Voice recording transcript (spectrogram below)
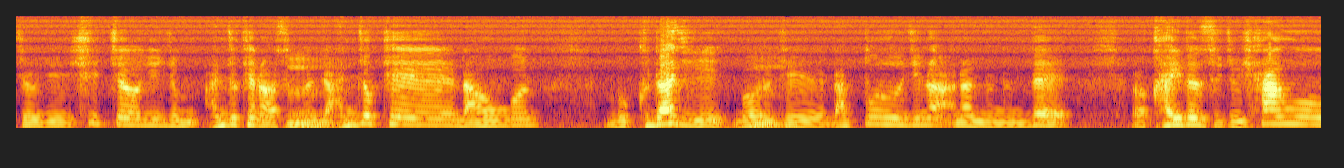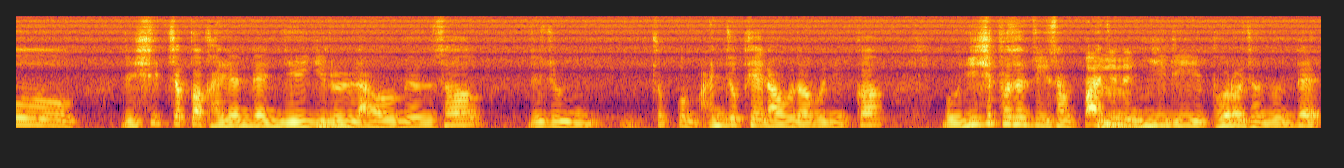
저기 실적이 좀 안 좋게 나왔습니다. 음. 근데 안 좋게 나온 건 뭐 그다지 뭐 음. 이렇게 나쁘지는 않았는데 어, 가이던스 좀 향후 실적과 관련된 얘기를 음. 나오면서 이제 좀 조금 안 좋게 나오다 보니까 뭐 20% 이상 빠지는 음. 일이 벌어졌는데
